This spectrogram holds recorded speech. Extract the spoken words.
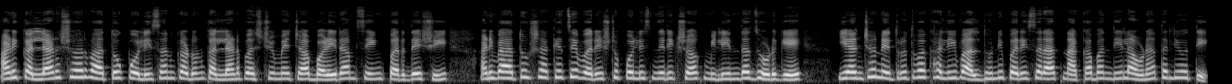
आणि कल्याण शहर वाहतूक पोलिसांकडून कल्याण पश्चिमेच्या बळीराम सिंग परदेशी आणि वाहतूक शाखेचे वरिष्ठ पोलीस निरीक्षक मिलिंद झोडगे यांच्या नेतृत्वाखाली वालधोनी परिसरात नाकाबंदी लावण्यात आली होती.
